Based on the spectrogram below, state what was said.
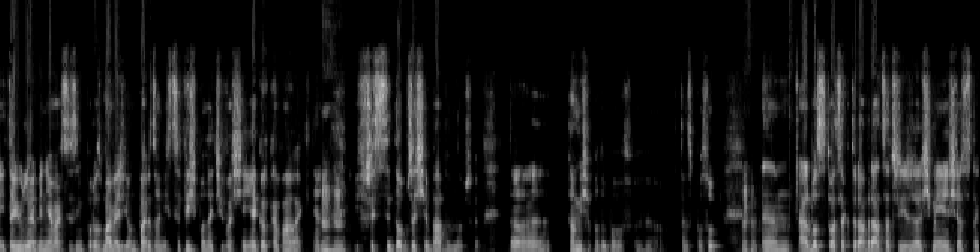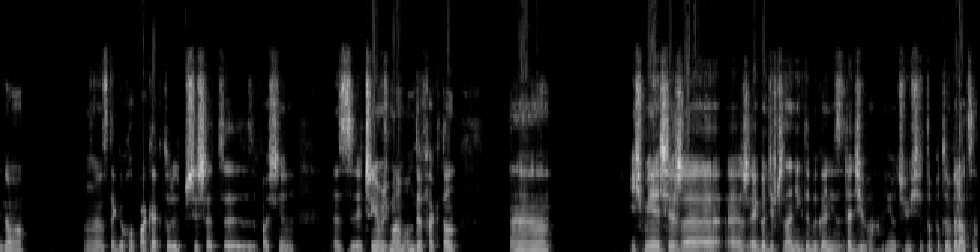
I to Julia Wieniawa chce z nim porozmawiać i on bardzo nie chce wyjść, bo leci właśnie jego kawałek, nie? Mhm. i wszyscy dobrze się bawią na przykład. To, to mi się podobało w, w ten sposób. Mhm. Albo sytuacja, która wraca, czyli że śmieje się z tego z tego chłopaka, który przyszedł właśnie z czyjąś mamą de facto i śmieje się, że, że jego dziewczyna nigdy by go nie zdradziła i oczywiście to potem wraca.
